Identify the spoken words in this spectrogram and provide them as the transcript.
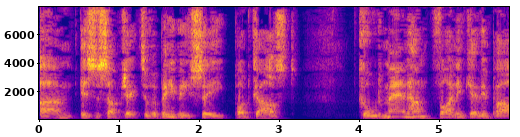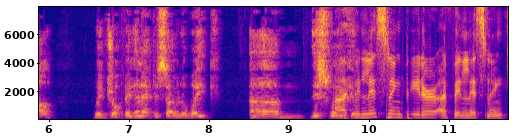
um, is the subject of a BBC podcast called Manhunt Finding Kevin Parle. We're dropping an episode a week um, this week. I've been listening, Peter. I've been listening.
